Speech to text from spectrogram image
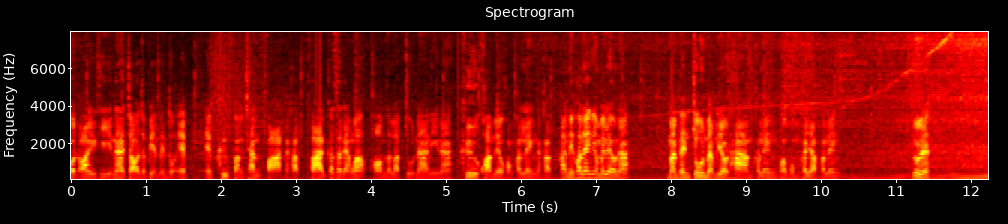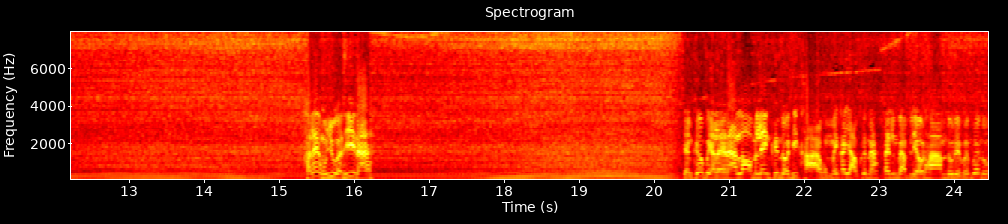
กดออนอีกทีหน้าจอจะเปลี่ยนเป็นตัว F F คือฟังก์ชัน Fast นะครับ Fast ก็แสดงว่าพร้อมสำหรับจูนหน้านี้นะ คือความเร็วของคันเร่งนะครับ อันนี้คันเร่งยังไม่เร็วนะ มันเป็นจูนแบบเรียลไทม์คันเร่งพอผมขยับคันเร่ง ดูดิคันเร่งผมอยู่กับที่นะ เสียงเครื่องเปลี่ยนเลยนะรอบมันเร่งขึ้นโดยที่ขาผมไม่ขยับขึ้นนะ เป็นแบบเรียลไทม์ดูดิเพื่อนๆดู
